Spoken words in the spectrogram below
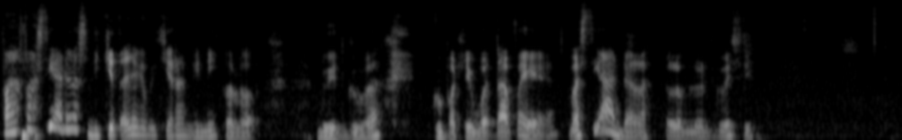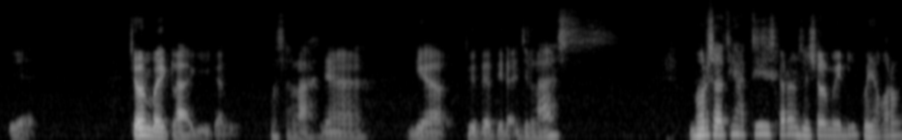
Pasti ada sedikit aja kepikiran ini kalau duit gue gue pakai buat apa ya? Pasti ada lah kalau menurut gue sih. Ya cuman baik lagi kan masalahnya dia tweetnya tidak jelas harus hati-hati sih sekarang di sosial media banyak orang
